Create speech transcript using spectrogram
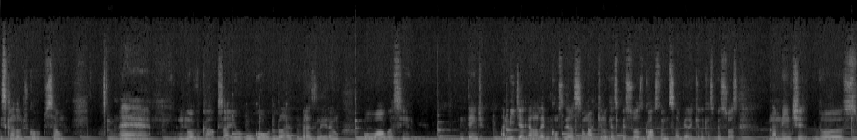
escândalo de corrupção, é, um novo carro que saiu, o gol do, do Brasileirão ou algo assim. Entende? A mídia ela leva em consideração aquilo que as pessoas gostam de saber, aquilo que as pessoas na mente dos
